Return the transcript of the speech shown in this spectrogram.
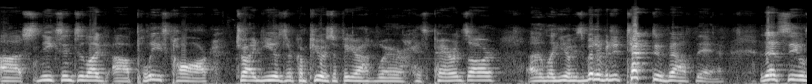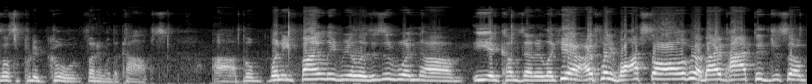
uh, sneaks into like a police car, trying to use their computers to figure out where his parents are. Uh, like you know, he's a bit of a detective out there. And that scene was also pretty cool, and funny with the cops. Uh, but when he finally realizes, this is when um, Ian comes out and like, yeah, I played Watchdog, I've hacked into some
